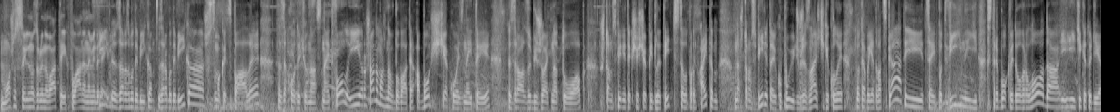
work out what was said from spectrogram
може сильно зруйнувати їх плани на мідгейм. Фі- Зараз буде бійка. Зараз буде бійка, смоки спали. Заходить у нас Найтфол, і Рошана можна вбивати, або ще когось знайти. Зразу біжать на топ. Шторм Спіріт, якщо що підлетить, з телепорт айтем на Шторм Спіріта і купують вже, знаєш, тільки коли у тебе є 25-й, цей подвійний стрибок від оверлода, і, і тільки тоді.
